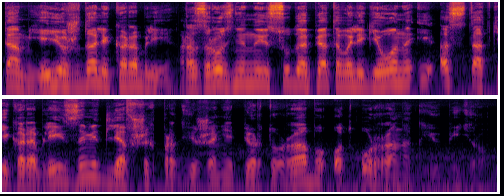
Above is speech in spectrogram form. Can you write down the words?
Там ее ждали корабли, разрозненные суда Пятого Легиона и остатки кораблей, замедлявших продвижение Пертурабу от Урана к Юпитеру.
